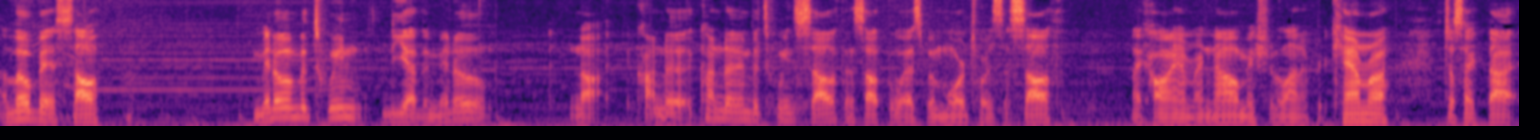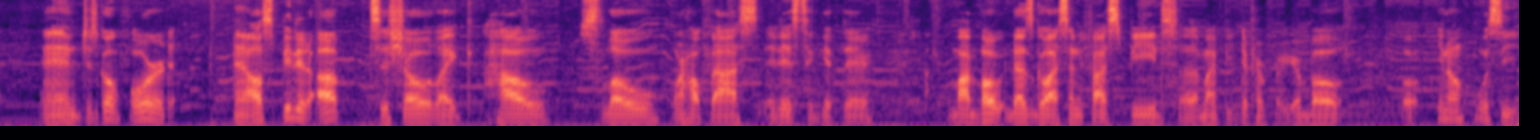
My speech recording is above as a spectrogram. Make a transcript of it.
a little bit south middle in between yeah the middle no kind of kind of in between south and southwest but more towards the south like how I am right now. Make sure to line up your camera just like that and just go forward and I'll speed it up to show like how slow or how fast it is to get there. My boat does go at 75 speed so that might be different for your boat but you know we'll see.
